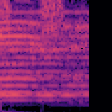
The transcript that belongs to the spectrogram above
you.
